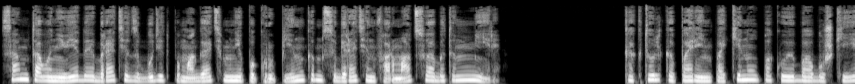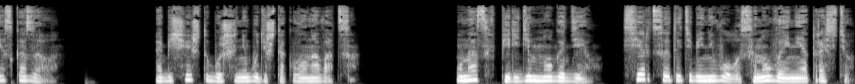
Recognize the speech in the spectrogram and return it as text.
Сам того не ведая, братец будет помогать мне по крупинкам собирать информацию об этом мире. Как только парень покинул покои бабушки, я сказала. Обещай, что больше не будешь так волноваться. У нас впереди много дел. Сердце — это тебе не волосы, новое не отрастет.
